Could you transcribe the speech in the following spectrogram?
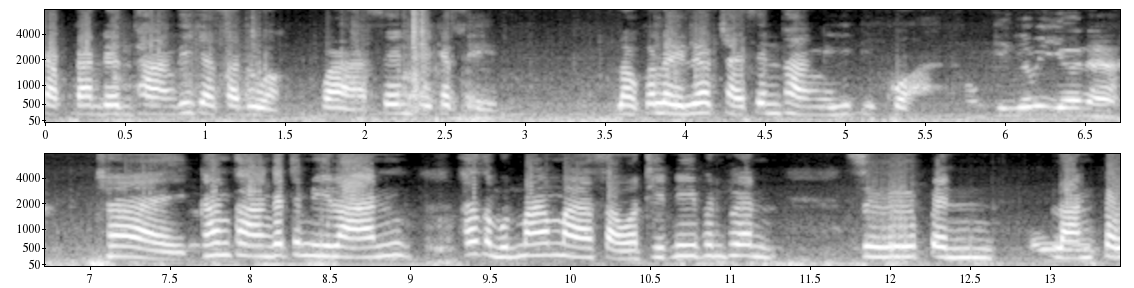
กับการเดินทางที่จะสะดวกกว่าเส้นเพชรเกษมเราก็เลยเลือกใช้เส้นทางนี้ดีกว่า ของกินก็ไม่เยอะนะใช่ ข้างทางก็จะมีร้าน ถ้าสมมติมามาเสาร์อาทิตย์นี่เพื่อนๆ ซื้อเป็นร้านปู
